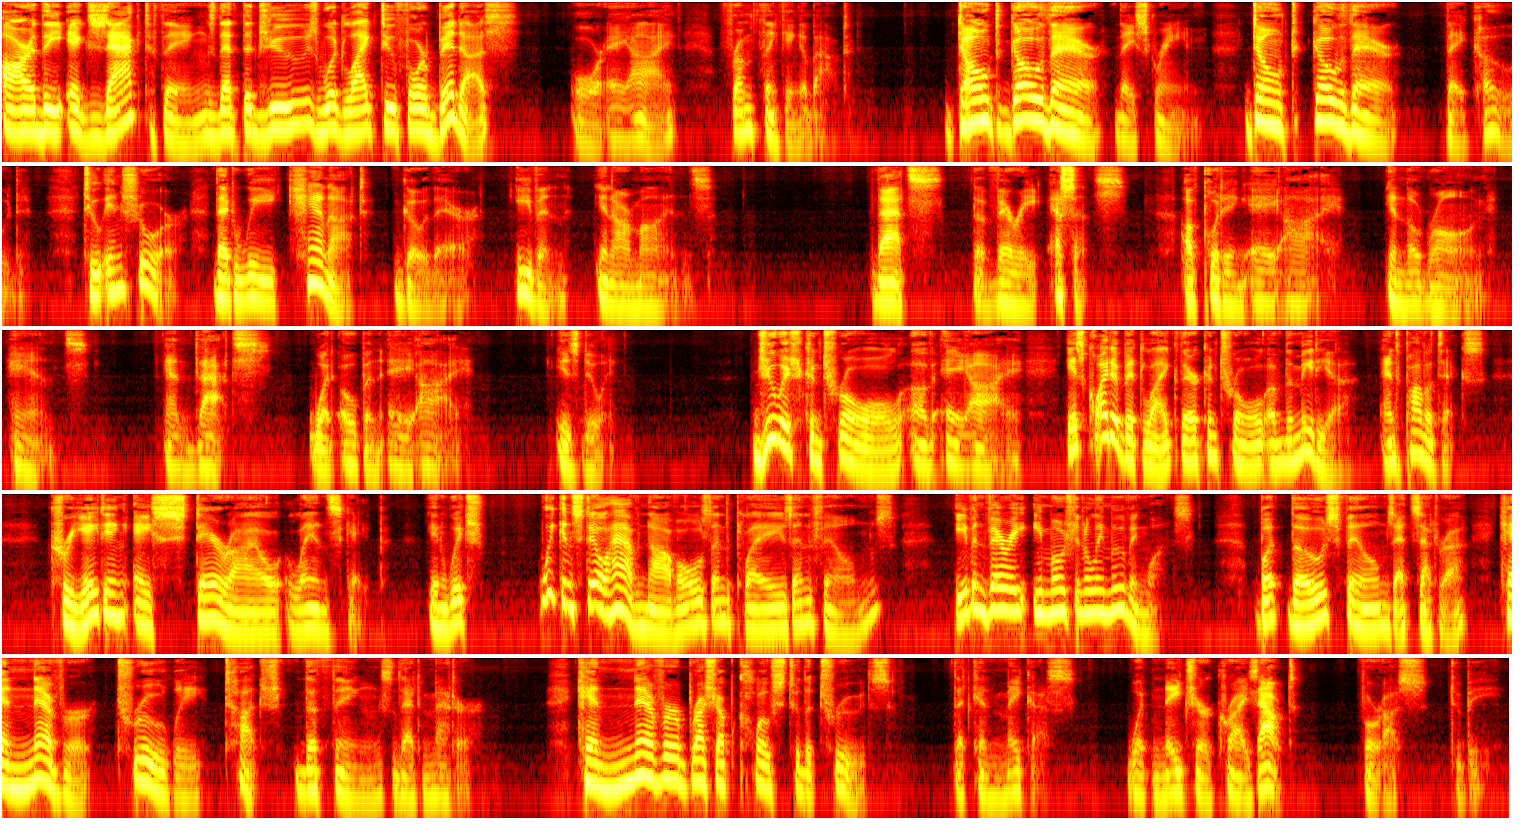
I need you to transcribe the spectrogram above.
Are the exact things that the Jews would like to forbid us, or AI, from thinking about. Don't go there, they scream. Don't go there, they code, to ensure that we cannot go there, even in our minds. That's the very essence of putting AI in the wrong hands. And that's what OpenAI is doing. Jewish control of AI is quite a bit like their control of the media and politics, creating a sterile landscape in which we can still have novels and plays and films, even very emotionally moving ones. But those films, etc., can never truly touch the things that matter, can never brush up close to the truths that can make us what nature cries out for us to be.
